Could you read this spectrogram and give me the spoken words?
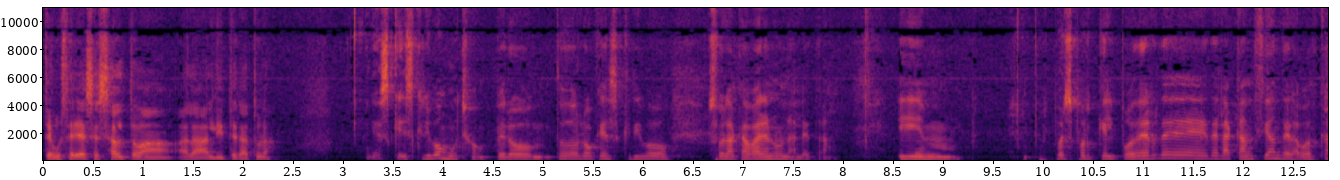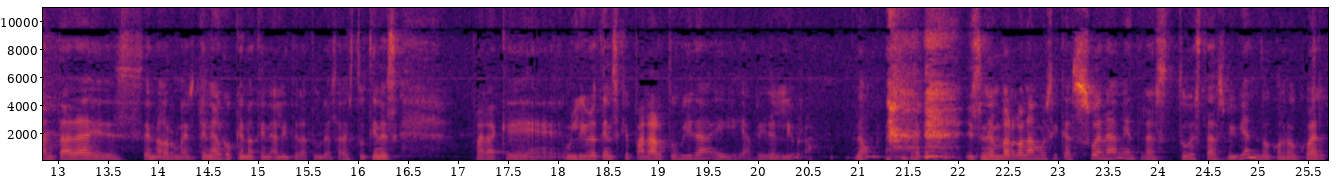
¿Te gustaría ese salto a, la literatura? Es que escribo mucho, pero todo lo que escribo suele acabar en una letra. Y pues porque el poder de, de la canción, de la voz cantada, es enorme. Tiene algo que no tiene la literatura, ¿sabes? Tú tienes, para que un libro tienes que parar tu vida y abrir el libro, ¿no? y sin embargo la música suena mientras tú estás viviendo, con lo cual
